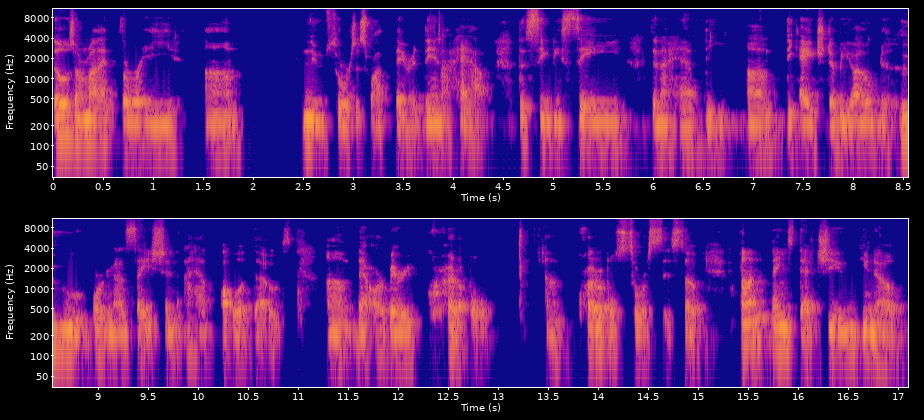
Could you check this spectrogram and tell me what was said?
Those are my three um, news sources right there. Then I have the CDC, then I have the um, the HWO, the WHO organization. I have all of those um, that are very credible, um, credible sources. So find things that you you know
